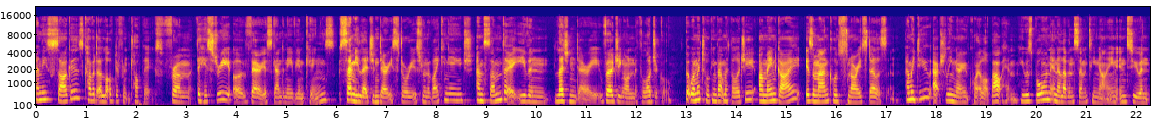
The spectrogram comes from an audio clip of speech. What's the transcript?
And these sagas covered a lot of different topics, from the history of various Scandinavian kings, semi legendary stories from the Viking Age, and some that are even legendary, verging on mythological. But when we're talking about mythology, our main guy is a man called Snorri Sturluson. And we do actually know quite a lot about him. He was born in 1179 into an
